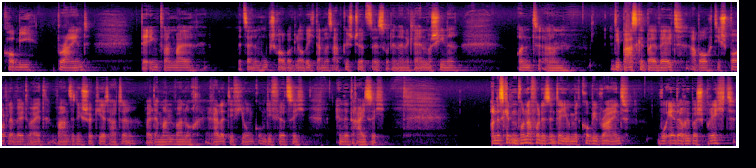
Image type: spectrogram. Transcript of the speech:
Kobe Bryant, der irgendwann mal mit seinem Hubschrauber, glaube ich, damals abgestürzt ist oder in einer kleinen Maschine. Und ähm, die Basketballwelt, aber auch die Sportler weltweit wahnsinnig schockiert hatte, weil der Mann war noch relativ jung, um die 40, Ende 30. Und es gibt ein wundervolles Interview mit Kobe Bryant, wo er darüber spricht,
